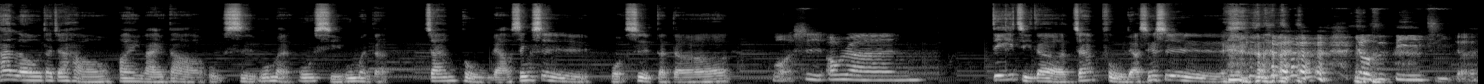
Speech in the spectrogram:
Hello，大家好，欢迎来到五四屋门屋喜屋门的占卜聊心事，我是德德，我是欧人，第一集的占卜聊心事，又是第一集的，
